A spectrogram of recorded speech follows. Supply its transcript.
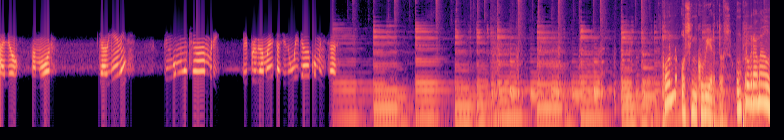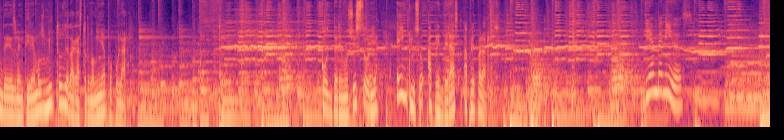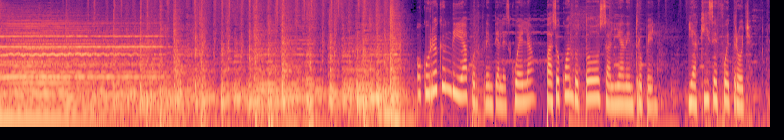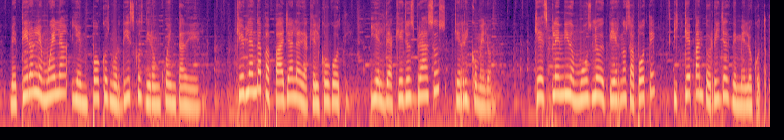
Aló, amor. ¿Ya vienes? Tengo mucha hambre. El programa de Estación V ya va a comenzar. Con o sin cubiertos, un programa donde desmentiremos mitos de la gastronomía popular. Contaremos su historia e incluso aprenderás a prepararlos. Bienvenidos. Ocurrió que un día por frente a la escuela pasó cuando todos salían en tropel. Y aquí se fue Troya. Metieronle muela y en pocos mordiscos dieron cuenta de él. Qué blanda papaya la de aquel cogote, y el de aquellos brazos, qué rico melón. Qué espléndido muslo de tierno zapote, y qué pantorrillas de melocotón.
